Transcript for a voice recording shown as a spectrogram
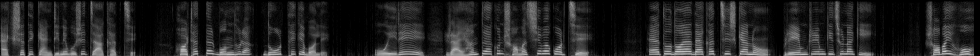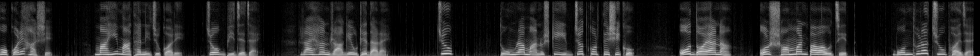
একসাথে ক্যান্টিনে বসে চা খাচ্ছে। হঠাৎ তার বন্ধুরা দূর থেকে বলে, ওই রে, রায়হান তো এখন সমাজসেবা করছে। এত দয়া দেখাচ্ছিস কেন? প্রেম ট্রেম কিছু নাকি? সবাই হো হো করে হাসে। মাহি মাথা নিচু করে, চোখ ভিজে যায়। রায়হান রাগে উঠে দাঁড়ায়। চুপ! তোমরা মানুষকে ইজ্জত করতে শিখো। ও দয়া না, ওর সম্মান পাওয়া উচিত। বন্ধুরা চুপ হয়ে যায়।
